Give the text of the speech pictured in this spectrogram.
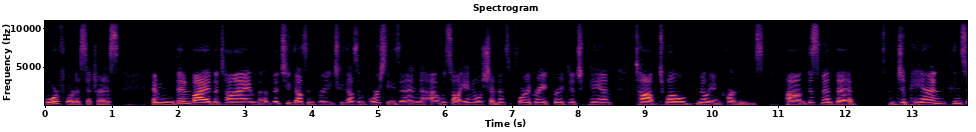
for Florida citrus. And then by the time of the 2003 2004 season, uh, we saw annual shipments of Florida grapefruit to Japan top 12 million cartons. Um, this meant that Japan cons-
